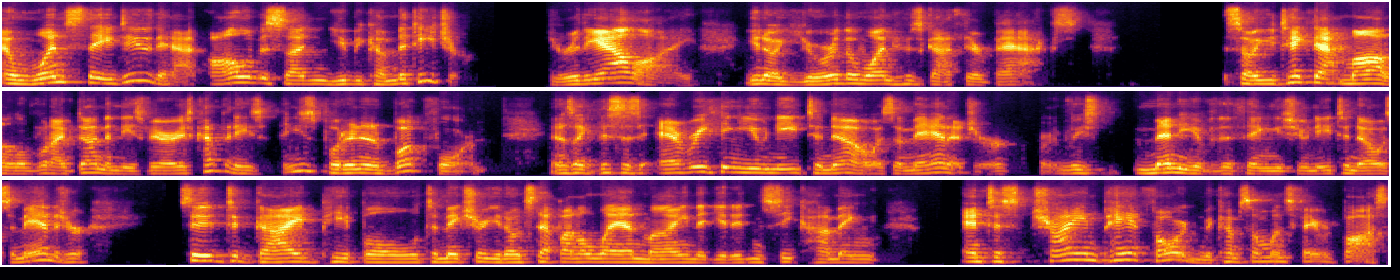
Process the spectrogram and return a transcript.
And once they do that, all of a sudden you become the teacher. You're the ally. You know, you're the one who's got their backs. So you take that model of what I've done in these various companies and you just put it in a book form. And it's like, this is everything you need to know as a manager, or at least many of the things you need to know as a manager to, to guide people, to make sure you don't step on a landmine that you didn't see coming, and to try and pay it forward and become someone's favorite boss.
